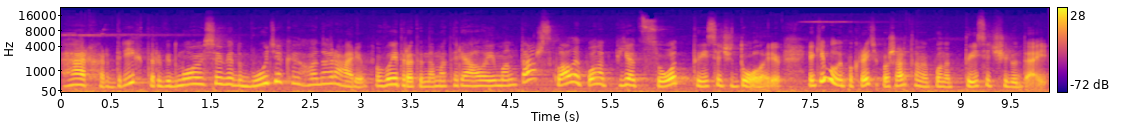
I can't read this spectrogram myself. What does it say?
Герхард Ріхтер відмовився від будь-яких гонорарів. Витрати на матеріали і монтаж склали понад 500 тисяч доларів, які були покриті пожертвами понад тисячі людей.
